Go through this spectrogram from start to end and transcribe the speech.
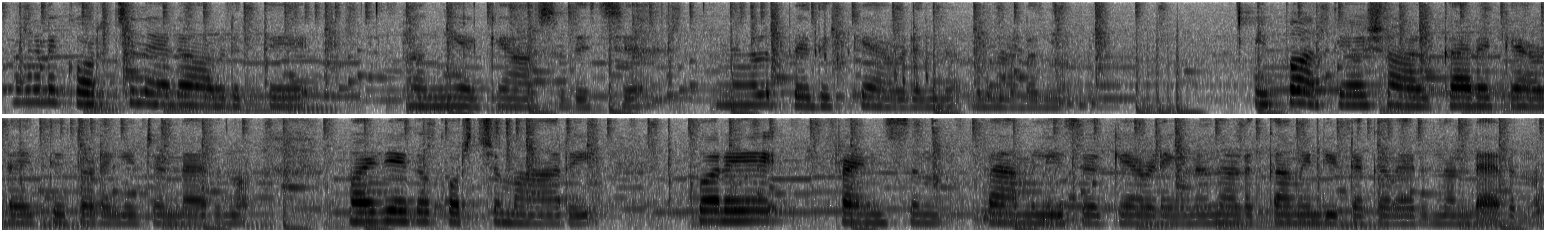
അങ്ങനെ കുറച്ച് നേരം അവിടുത്തെ ഭംഗിയൊക്കെ ആസ്വദിച്ച് ഞങ്ങൾ പെതുക്കെ അവിടെ നിന്ന് നടന്നു. ഇപ്പോൾ അത്യാവശ്യം ആൾക്കാരൊക്കെ അവിടെ എത്തി തുടങ്ങിയിട്ടുണ്ടായിരുന്നു. വഴിയൊക്കെ കുറച്ച് മാറി. കുറേ ഫ്രണ്ട്സും ഫാമിലീസും ഒക്കെ അവിടെ ഇങ്ങനെ നടക്കാൻ വേണ്ടിയിട്ടൊക്കെ വരുന്നുണ്ടായിരുന്നു.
